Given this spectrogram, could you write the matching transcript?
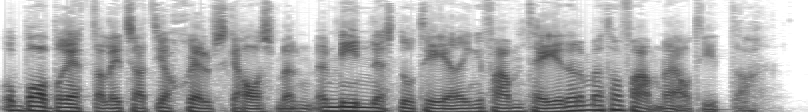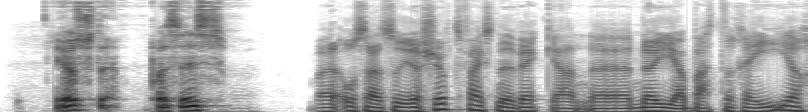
Och bara berätta lite så att jag själv ska ha som en, en minnesnotering i framtiden när jag tar fram det här och tittar. Just det, precis. Men, och sen så jag köpte faktiskt nu i veckan eh, nya batterier.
